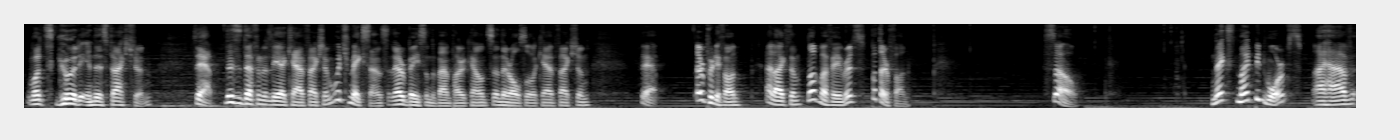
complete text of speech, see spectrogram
what's good in this faction. So yeah, this is definitely a cav faction, which makes sense. They're based on the vampire counts, and they're also a cav faction. So yeah, they're pretty fun. I like them. Not my favorites, but they're fun. So, next might be dwarves. I have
